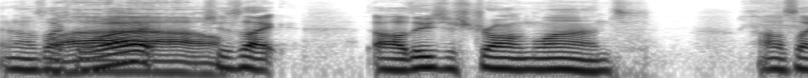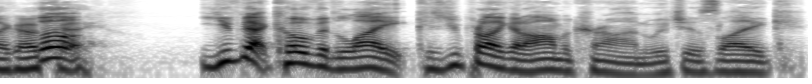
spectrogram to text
And I was like, Wow. What? She's like, Oh, these are strong lines. I was like, Okay. Well, you've got COVID light because you probably got Omicron, which is like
